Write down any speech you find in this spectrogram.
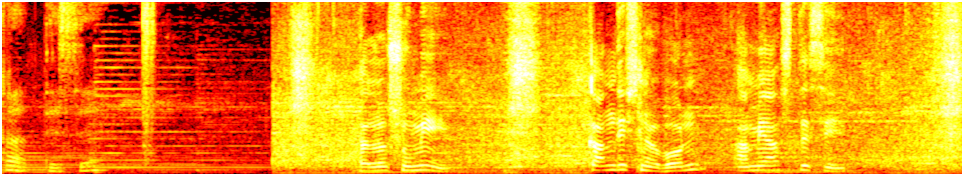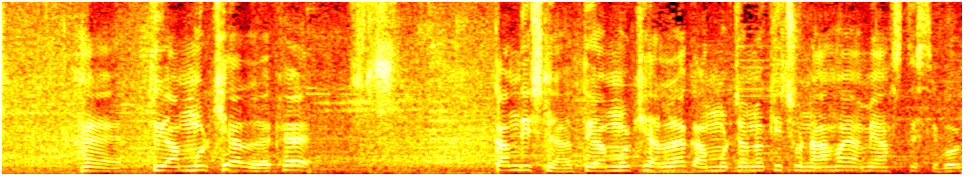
কাঁদতেছে? হ্যালো, সুমি। কান্দিস না বোন, আমি আসতেছি। হ্যাঁ তুই আম্মুর খেয়াল রাখ হ্যাঁ? কান্দিস না, তুই আম্মুর খেয়াল রাখ, আম্মুর জন্য কিছু না হয়, আমি আসতেছি বোন।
